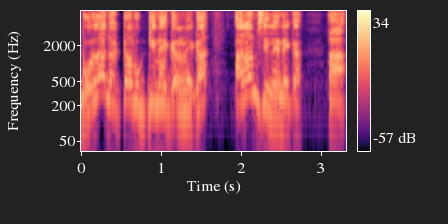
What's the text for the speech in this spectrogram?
बोला धक्का बुक्की नहीं करने का आराम से लेने का। हाँ।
